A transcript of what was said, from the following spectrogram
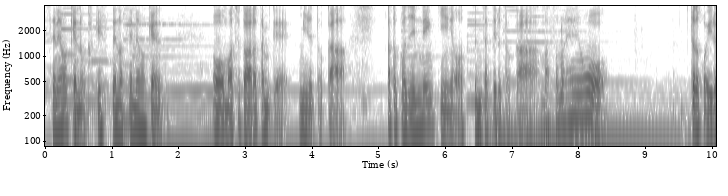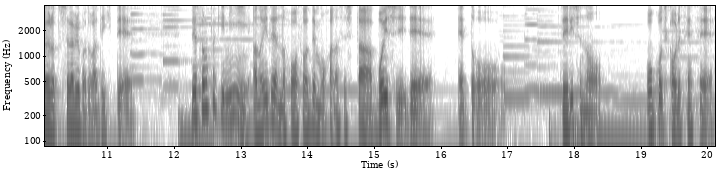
生命保険の掛け捨ての生命保険をまあちょっと改めて見るとかあと個人年金を積み立てるとか、まあ、その辺をちょっといろいろと調べることができてでその時にあの以前の放送でもお話しした Voicy でえっと税理士の大河内薫先生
